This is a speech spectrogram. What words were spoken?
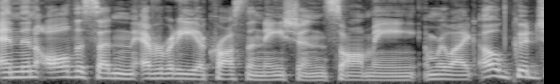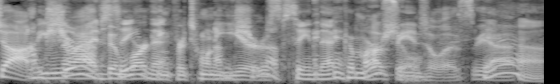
And then all of a sudden, everybody across the nation saw me and were like, "Oh, good job!" I'm Even sure though I had I've been working that- for 20 I'm years. Sure I've seen that commercial. Los Angeles. Yeah.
